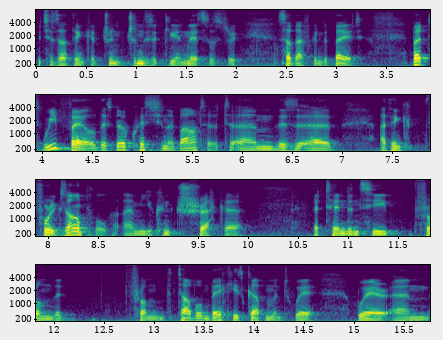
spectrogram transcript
which is, I think, intrinsically a necessary South African debate. But we've failed, there's no question about it. Um, there's, uh, I think, for example, um, you can track a, a tendency from the from the Thabo Mbeki's government where where um,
